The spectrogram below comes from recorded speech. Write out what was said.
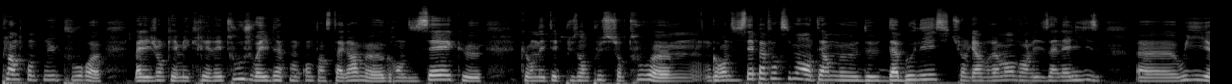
plein de contenu pour euh, bah, les gens qui aiment écrire et tout. Je voyais bien que mon compte Instagram grandissait, que qu'on était de plus en plus surtout grandissait, pas forcément en termes d'abonnés. Si tu regardes vraiment dans les analyses, oui,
